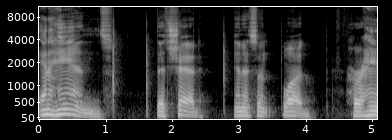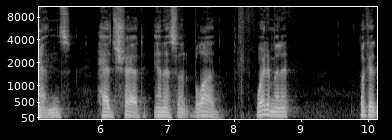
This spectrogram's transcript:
and hands that shed innocent blood. Her hands had shed innocent blood. Wait a minute. Look at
